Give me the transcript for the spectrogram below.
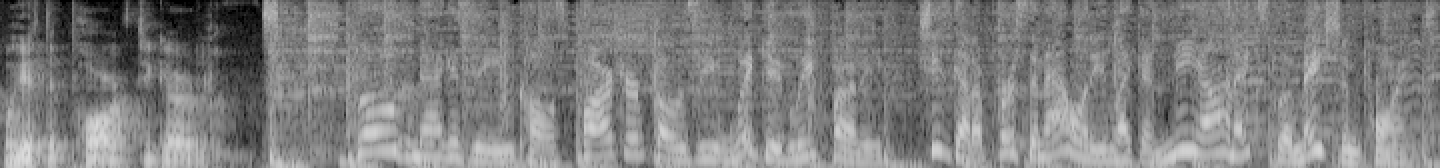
och heter Party Girl. Vogue magazine calls Parker Posey wickedly funny. She's got a personality like a neon exclamation point.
